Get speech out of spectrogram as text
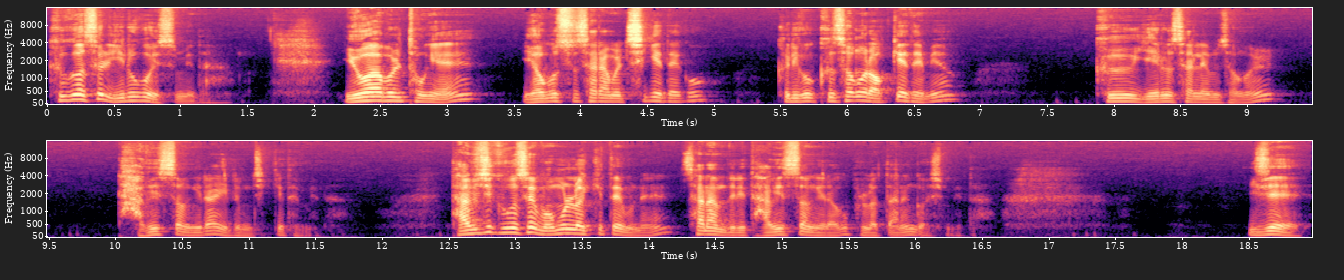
그것을 이루고 있습니다. 요압을 통해 여부수 사람을 치게 되고 그리고 그 성을 얻게 되며 그 예루살렘 성을 다윗성이라 이름 짓게 됩니다. 다윗이 그곳에 머물렀기 때문에 사람들이 다윗성이라고 불렀다는 것입니다. 이제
